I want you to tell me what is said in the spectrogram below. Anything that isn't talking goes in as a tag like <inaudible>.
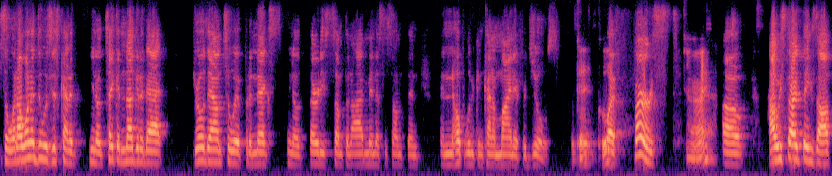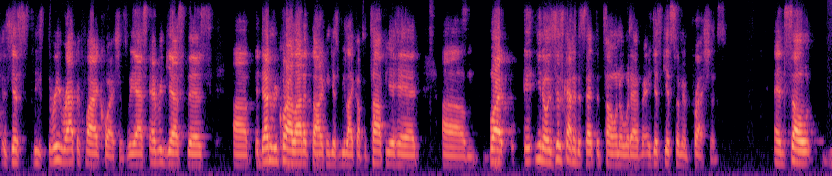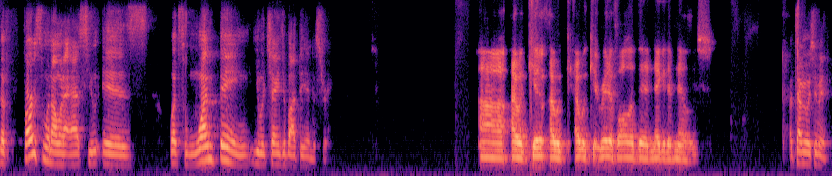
so what I want to do is just kind of, you know, take a nugget of that, drill down to it for the next, you know, 30 something odd minutes or something, and hopefully we can kind of mine it for jewels. Okay, cool. But first, all right. Uh, how we start things off is just these three rapid fire questions. We ask every guest this. Uh, it doesn't require a lot of thought. It can just be like off the top of your head. Um, but it, you know, it's just kind of to set the tone or whatever, and just get some impressions. And so the first one I want to ask you is what's one thing you would change about the industry? Uh, I would get I would I would get rid of all of the negative Nellies. Uh, tell me what you mean.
